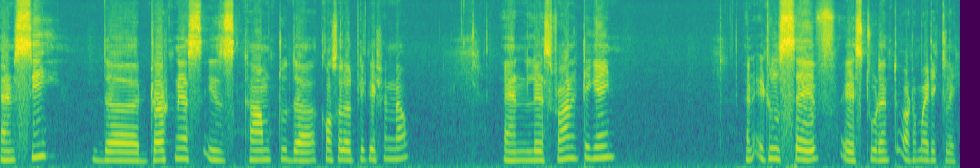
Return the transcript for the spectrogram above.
and see the darkness is come to the console application now. And let's run it again. And it will save a student automatically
